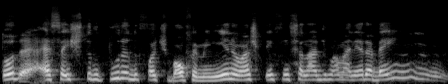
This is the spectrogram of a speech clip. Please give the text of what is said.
toda essa estrutura do futebol feminino, eu acho que tem funcionado de uma maneira bem.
